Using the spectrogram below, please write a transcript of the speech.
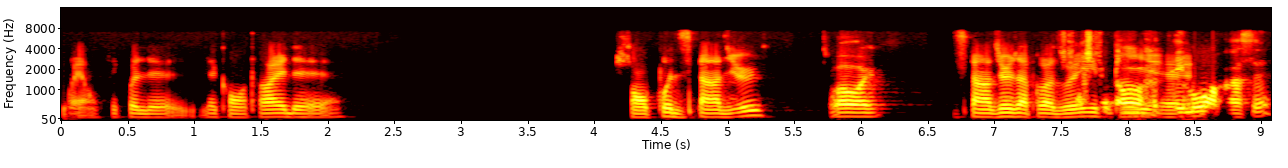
voyons, c'est quoi le, le contraire de. Ils sont pas dispendieuses. Ouais, ouais. Dispendieuses à produire. Puis, ton- euh, mots en français.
